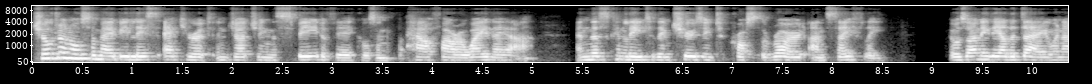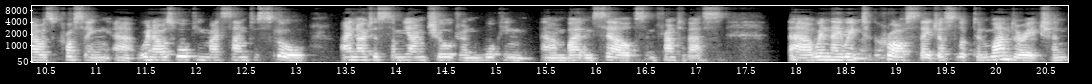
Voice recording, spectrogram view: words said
Children also may be less accurate in judging the speed of vehicles and how far away they are, and this can lead to them choosing to cross the road unsafely. It was only the other day when I was crossing, uh, when I was walking my son to school, I noticed some young children walking um, by themselves in front of us. Uh, when they went to cross, they just looked in one direction,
